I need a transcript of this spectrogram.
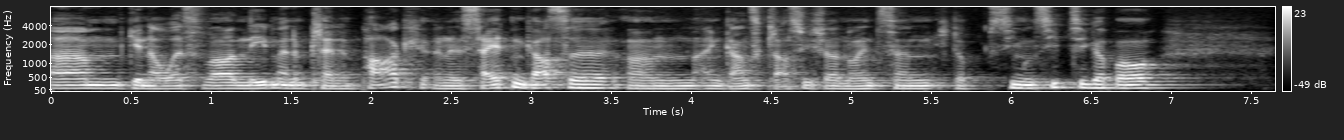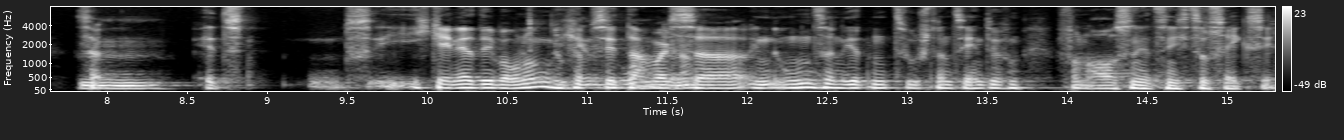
ähm, genau, es war neben einem kleinen Park, eine Seitengasse, ähm, ein ganz klassischer 19, ich glaube 77er Bau. So, jetzt ich kenne ja die Wohnung, du ich habe sie Wohnung, damals genau. äh, in unsanierten Zustand sehen dürfen. Von außen jetzt nicht so sexy.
